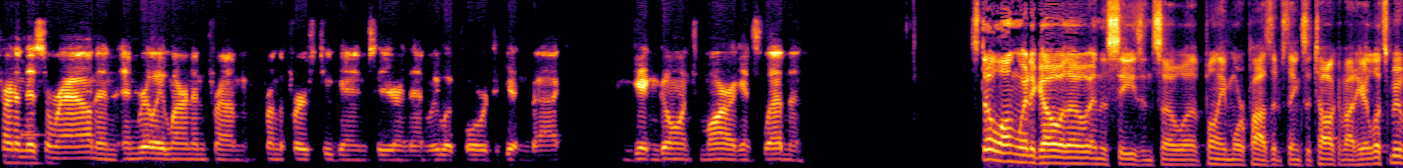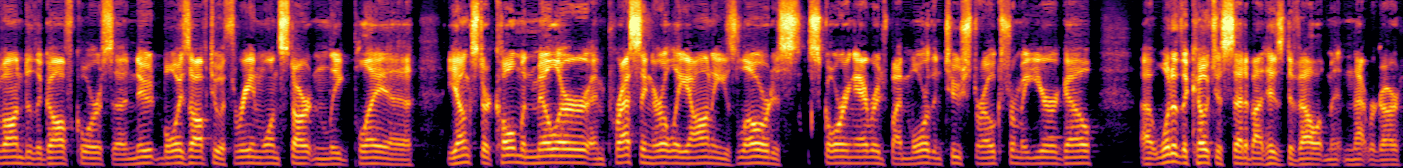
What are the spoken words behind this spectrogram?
turning this around and, and really learning from from the first two games here, and then we look forward to getting back and getting going tomorrow against Lebanon. Still a long way to go though in the season, so uh, plenty more positive things to talk about here. Let's move on to the golf course. Uh, Newt boys off to a three and one start in league play. Uh, youngster Coleman Miller impressing early on. He's lowered his scoring average by more than two strokes from a year ago. Uh, what have the coaches said about his development in that regard?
